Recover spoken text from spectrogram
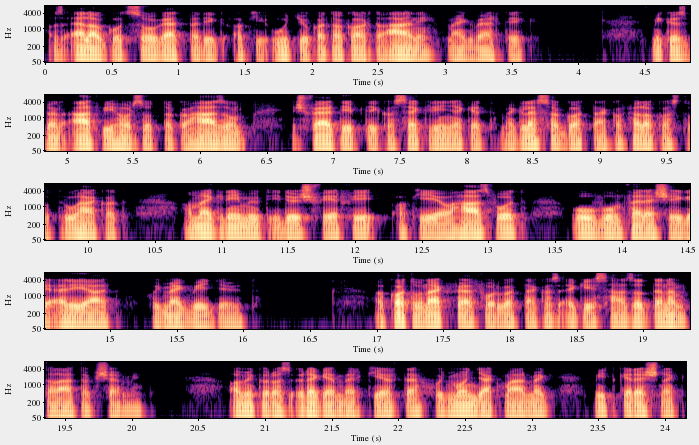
az elaggott szolgát pedig, aki útjukat akarta állni, megverték. Miközben átviharzottak a házon, és feltépték a szekrényeket, meg leszaggatták a felakasztott ruhákat, a megrémült idős férfi, aki a ház volt, óvón felesége elé állt, hogy megvédje őt. A katonák felforgatták az egész házat, de nem találtak semmit. Amikor az öregember kérte, hogy mondják már meg, mit keresnek,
